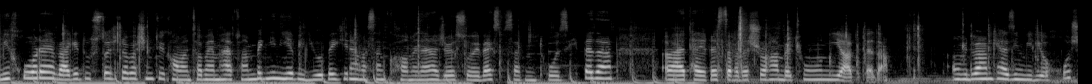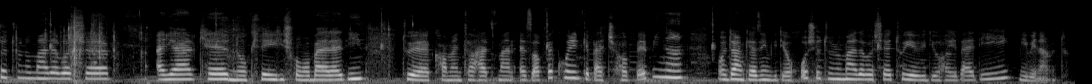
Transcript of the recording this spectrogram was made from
می‌خوره. و اگه دوست داشته باشین توی کامنت ها بهم حتما بگین. یه ویدیو بگیرم مثلا کاملا راجع به soy wax واستون توضیح بدم و طریق استفادهش رو هم بهتون یاد بدم. امیدوارم که از این ویدیو خوشتون اومده باشه. اگر که نکته ای شما بلدین توی کامنت ها حتما اضافه کنید که بچه ها ببینن. امیدوارم که از این ویدیو خوشتون اومده باشه. توی ویدیوهای بعدی میبینمتون.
